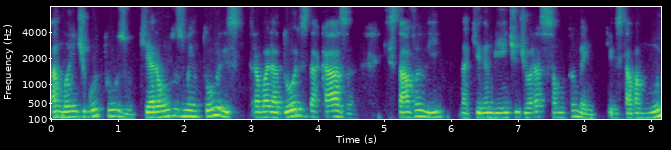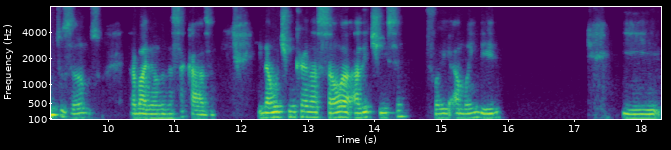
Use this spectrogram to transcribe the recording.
a mãe de Gotuso, que era um dos mentores, trabalhadores da casa, que estava ali, naquele ambiente de oração também. Ele estava há muitos anos trabalhando nessa casa. E na última encarnação, a Letícia foi a mãe dele. E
